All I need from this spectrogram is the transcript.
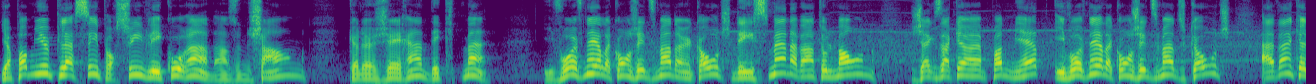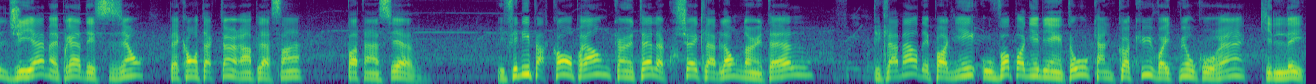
Il n'y a pas mieux placé pour suivre les courants dans une chambre que le gérant d'équipement. Il voit venir le congédiement d'un coach des semaines avant tout le monde. J'exagère pas de miettes. Il voit venir le congédiement du coach avant que le GM ait pris la décision et contacter un remplaçant potentiel. Il finit par comprendre qu'un tel a couché avec la blonde d'un tel, puis que la mère est pognée ou va pogner bientôt quand le cocu va être mis au courant qu'il l'est.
